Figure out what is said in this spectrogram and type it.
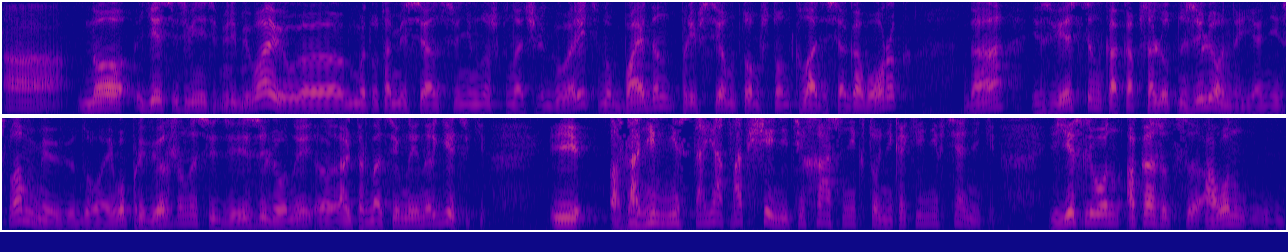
А... Но есть, извините, перебиваю, мы тут о мессианстве немножко начали говорить, но Байден при всем том, что он кладезь оговорок, да, известен как абсолютно зеленый. Я не ислам имею в виду, а его приверженность идеи зеленой э, альтернативной энергетики. И за ним не стоят вообще ни Техас, никто, никакие нефтяники. И если он окажется, а он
